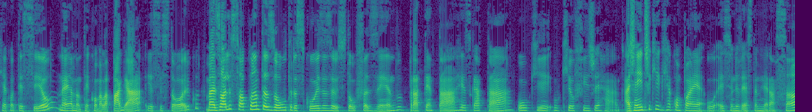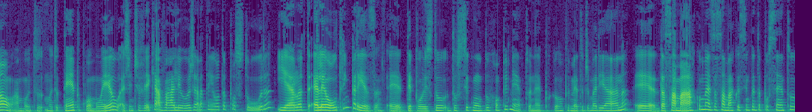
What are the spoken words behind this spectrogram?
que aconteceu, né? Não tem como ela pagar esse histórico. Mas olha só quantas outras coisas eu estou fazendo para tentar resgatar o que, o que eu fiz de errado. A gente que, que acompanha o- esse universo da mineração há muito, muito tempo, como eu, a gente vê que a Vale hoje ela tem outra postura e ela, ela é outra empresa é, depois do, do segundo rompimento, né? Porque o rompimento de Mariana é da Samarco, mas a Samarco é 50%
